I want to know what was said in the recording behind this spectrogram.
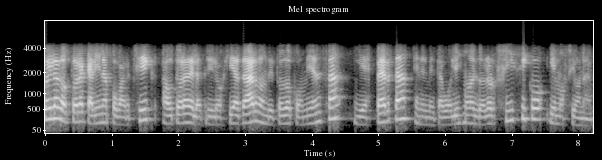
Soy la doctora Karina Povarchik, autora de la trilogía Dar, donde todo comienza, y experta en el metabolismo del dolor físico y emocional.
